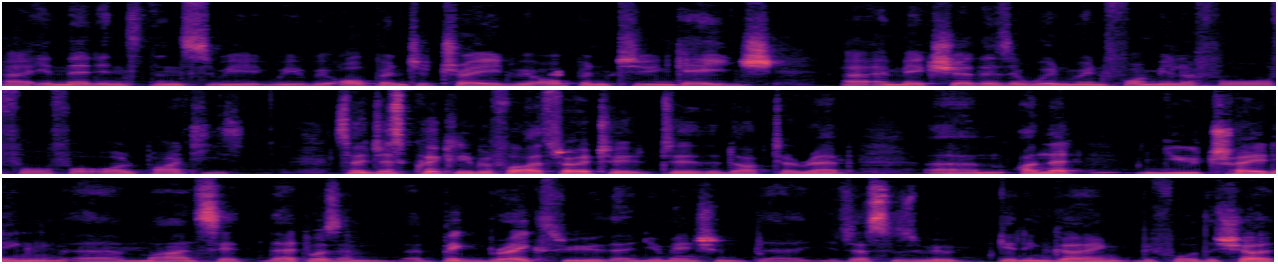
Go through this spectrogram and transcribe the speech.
uh, in that instance. We, we, we're open to trade, we're open to engage uh, and make sure there's a win win formula for, for, for all parties. So, just quickly before I throw to, to the doctor, Rap, um, on that new trading uh, mindset. That was a, a, big breakthrough. And you mentioned uh, just as we were getting going before the show,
